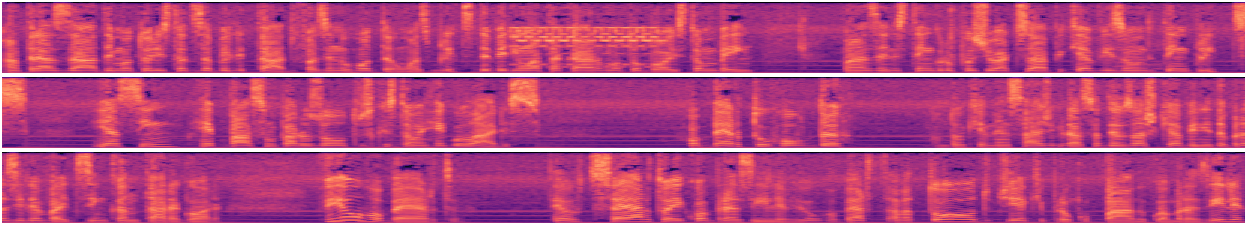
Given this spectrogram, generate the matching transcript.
atrasada e motorista desabilitado, fazendo rodão. As blitz deveriam atacar motoboys também, mas eles têm grupos de WhatsApp que avisam onde tem blitz. E assim repassam para os outros que estão irregulares. Roberto Roldan mandou aqui a mensagem, graças a Deus, acho que a Avenida Brasília vai desencantar agora. Viu, Roberto? Deu certo aí com a Brasília, viu? O Roberto estava todo dia aqui preocupado com a Brasília.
